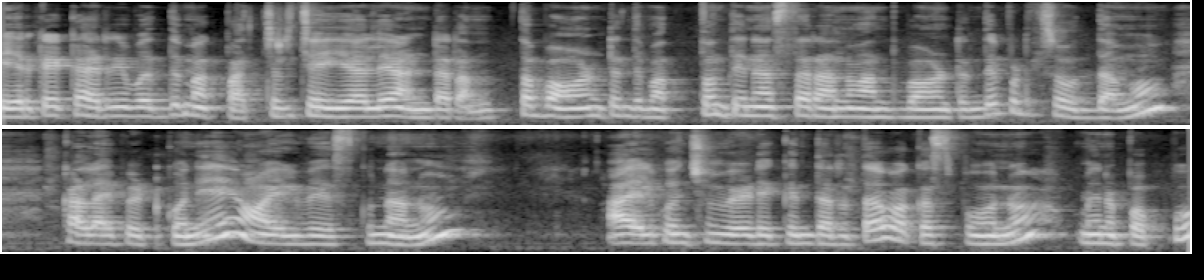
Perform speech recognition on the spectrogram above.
బీరకాయ కర్రీ వద్దు మాకు పచ్చడి చేయాలి అంటారు. అంత బాగుంటుంది. మొత్తం తినేస్తారు అన్నం అంత బాగుంటుంది. ఇప్పుడు చూద్దాము. కళాయి పెట్టుకొని ఆయిల్ వేసుకున్నాను. ఆయిల్ కొంచెం వేడెక్కిన తర్వాత ఒక స్పూను మినపప్పు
